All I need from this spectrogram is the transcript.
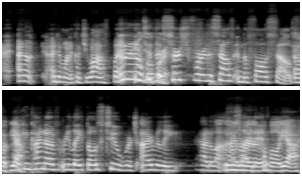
I- I don't I didn't want to cut you off, but No, no, no, into the it. search for the self and the false self. Oh, yeah. I can kind of relate those two, which I really had a lot those were a highlighted. couple. Yeah.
